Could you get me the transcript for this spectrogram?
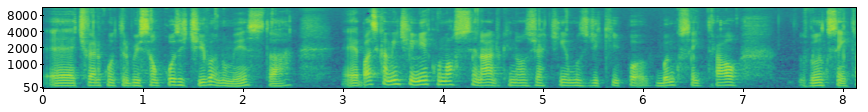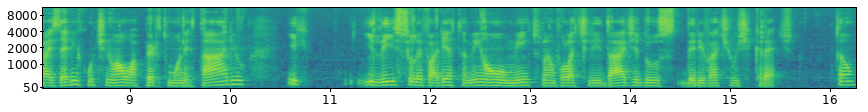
é, tiveram contribuição positiva no mês, tá? É, basicamente em linha com o nosso cenário que nós já tínhamos de que o Banco Central, os bancos centrais devem continuar o aperto monetário e e isso levaria também a um aumento na volatilidade dos derivativos de crédito. Então,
